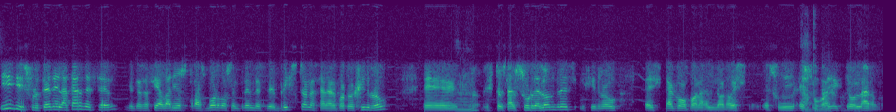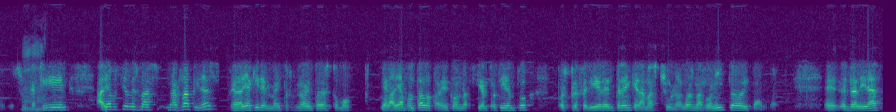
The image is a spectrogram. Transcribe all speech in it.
y disfruté del atardecer mientras hacía varios transbordos en tren desde Brixton hasta el aeropuerto de Heathrow. Eh, esto está al sur de Londres y Heathrow está como por el noroeste. Es un, es un trayecto largo. Es un uh había opciones más, más rápidas, pero había que ir en metro, ¿no? Entonces, como me lo había montado para ir con cierto tiempo, pues preferí ir en tren, que era más chulo, ¿no? Es más bonito y tal. Eh, en realidad,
